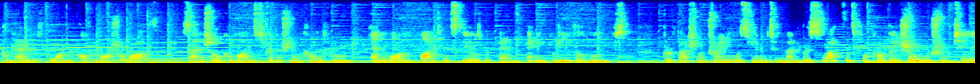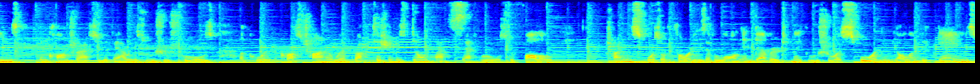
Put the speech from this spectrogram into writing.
competitive form of martial arts. Sanshou combines traditional kung fu and modern fighting skills but bans any lethal moves professional training was given to members selected for provincial wushu teams, in contrast to the various wushu schools accorded across China where practitioners don't have set rules to follow. Chinese sports authorities have long endeavored to make wushu a sport in the Olympic Games,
